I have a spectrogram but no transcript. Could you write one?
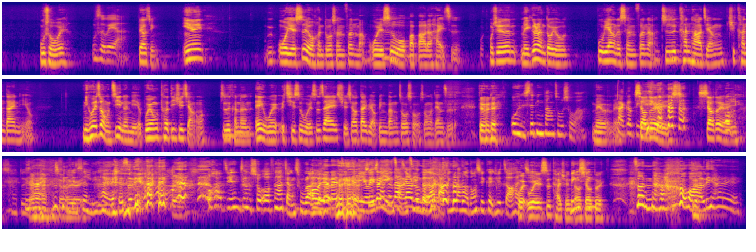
无所谓，无所谓啊，不要紧，因为嗯我也是有很多身份嘛，我也是我爸爸的孩子，我觉得每个人都有不一样的身份啊，就是看他怎样去看待你哦。你会这种技能，你也不用特地去讲哦，就是可能哎、我也其实我也是在学校代表乒乓周手什么这样子的，对不对？哦，你是乒乓周手啊，没有没有，打个比校队而已，校队而已，校队也是而已。很厉害耶，也是厉害。哇，今天就说哦，他讲出来了。哦，原来今天你有一个隐藏技大家如果要能，打乒乓的东西，可以去找他我杰。我也是跆拳道校队，真的啊哇，厉害耶！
